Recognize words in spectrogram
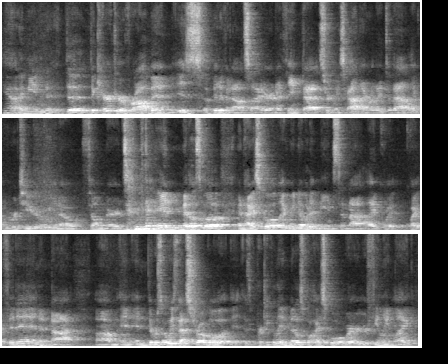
Yeah, I mean, the the character of Robin is a bit of an outsider, and I think that certainly Scott and I relate to that. Like, we were two, you know, film nerds in middle school and high school. Like, we know what it means to not like quite, quite fit in and not. Um, and, and there was always that struggle, particularly in middle school, high school, where you're feeling like,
